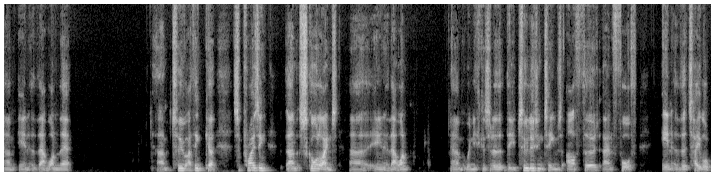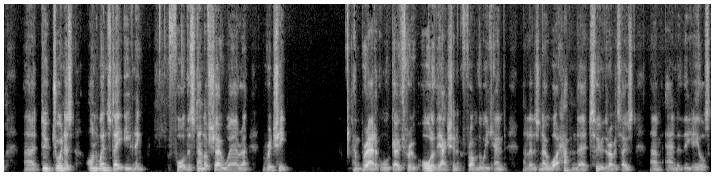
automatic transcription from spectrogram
um, in that one there. Um, two, I think, uh, surprising um, score lines uh, in that one um, when you consider that the two losing teams are third and fourth in the table. Uh, do join us on Wednesday evening for the standoff show where uh, Richie and Brad will go through all of the action from the weekend and let us know what happened there to the Rabbitohs um, and the Eels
